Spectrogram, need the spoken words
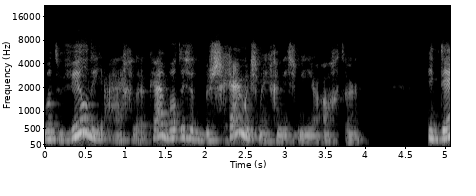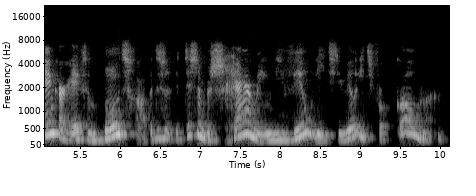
Wat wil die eigenlijk? Hè? Wat is het beschermingsmechanisme hierachter? Die denker heeft een boodschap. Het is een, het is een bescherming. Die wil iets. Die wil iets voorkomen.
